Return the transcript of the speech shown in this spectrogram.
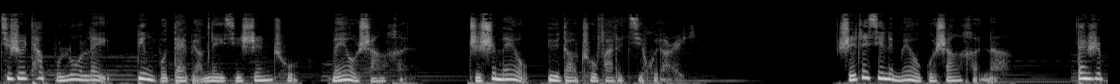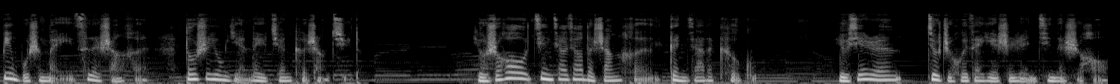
其实他不落泪，并不代表内心深处没有伤痕，只是没有遇到触发的机会而已。谁的心里没有过伤痕呢？但是，并不是每一次的伤痕都是用眼泪镌刻上去的。有时候，静悄悄的伤痕更加的刻骨。有些人就只会在夜深人静的时候，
